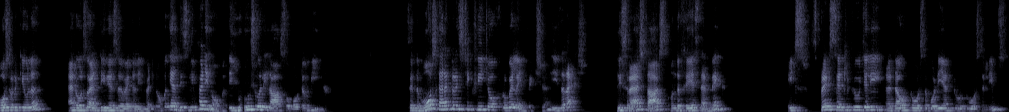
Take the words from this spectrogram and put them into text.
postauricular, and also anterior cervical lymphadenopathy. And this lymphadenopathy usually lasts for about a week. Then the most characteristic feature of rubella infection is the rash. This rash starts on the face and neck. It spreads centrifugally uh, down towards the body and to, towards the limbs.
